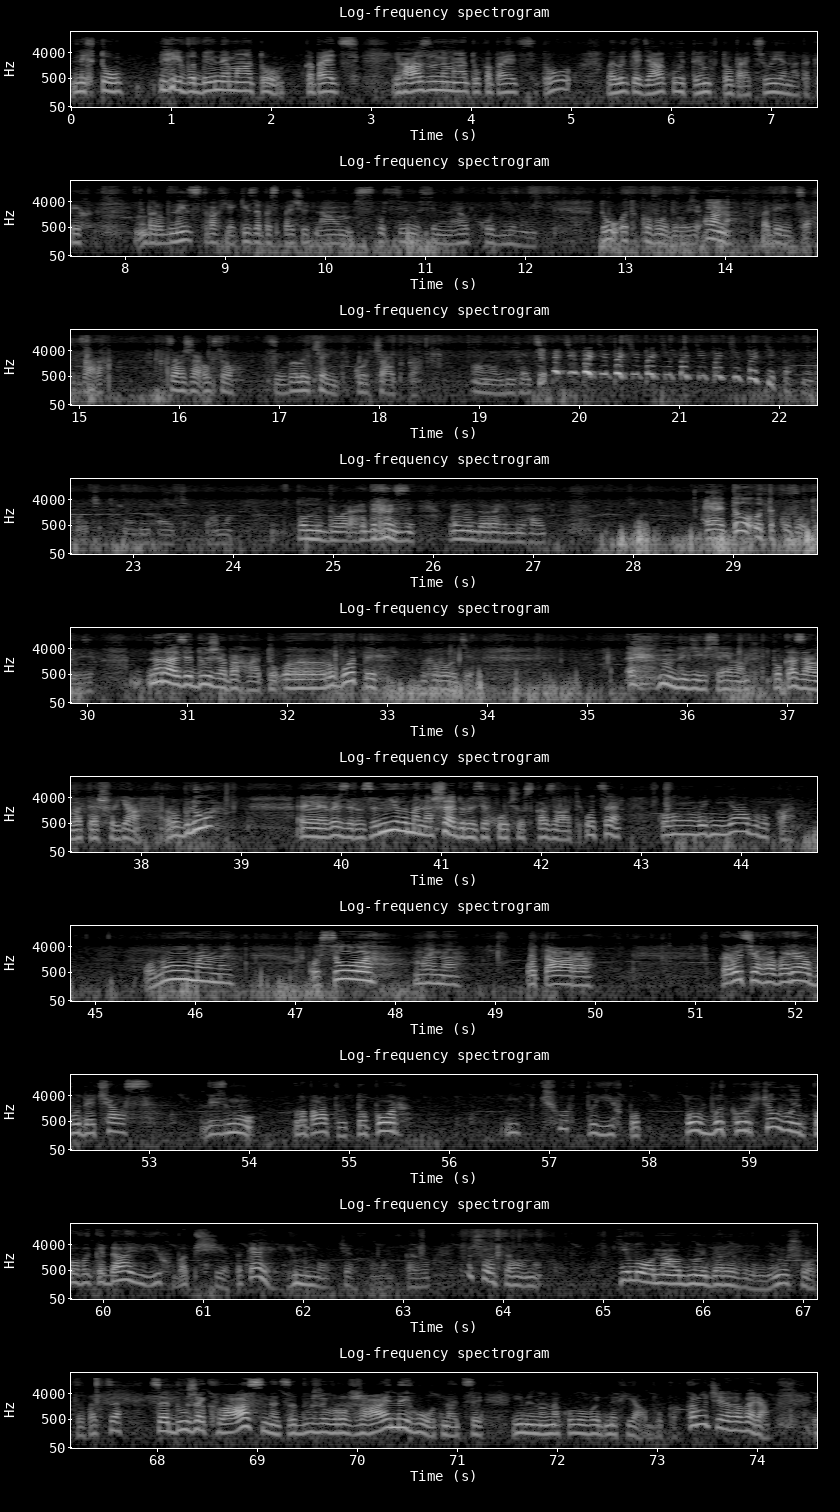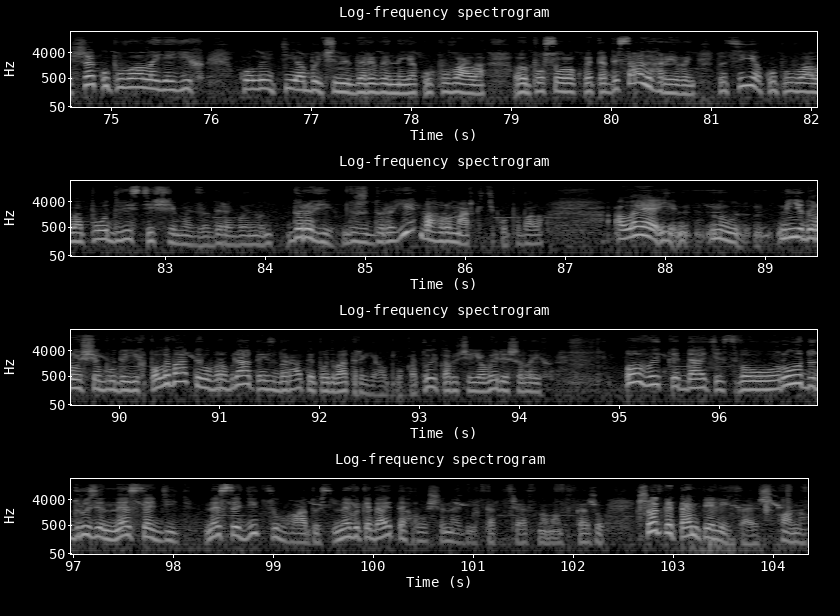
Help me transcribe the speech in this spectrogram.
ніхто, і води нема, то капець, і газу нема, то капець. То велике дякую тим, хто працює на таких виробництвах, які забезпечують нам усім усім необхідним. То от кого, друзі. Оно, подивіться, зараз. Це вже ось ці величенькі курчатка. Воно бігає. Тіпа, тіпа, тіпа, тіпа, тіпа, тіпа, тіпа, тіпа. Не хочуть, не бігають. Там в помідорах, друзі. В помідорах бігають. Е, то от такого, друзі. Наразі дуже багато е, роботи в городі. Е, ну, надіюся, я вам показала те, що я роблю. Ви зрозуміли мене. Ще, друзі, хочу сказати. Оце колоновидні яблука. Воно у мене. Ось у мене отара. Коротше говоря, буде час. Візьму лопату, топор і к чорту їх по- повикорчовую, повикидаю їх взагалі. Таке гімно, чесно вам скажу. Ну що це воно? Кіло на одній деревині. Ну що це? Так це, це дуже класне, це дуже врожайний год на ці, іменно на коловидних яблуках. Коротше говоря, ще купувала я їх, коли ті обичні деревини я купувала е, по 40-50 гривень, то ці я купувала по 200 чимось за деревину. Дорогі, дуже дорогі, в агромаркеті купувала. Але ну, мені дорожче буде їх поливати, обробляти і збирати по 2-3 яблука. То коротше, я вирішила їх повикидати зі свого роду. Друзі, не садіть, не садіть цю гадость, не викидайте гроші на вітер, чесно вам скажу. Що ти там пілікаєш? Оно.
